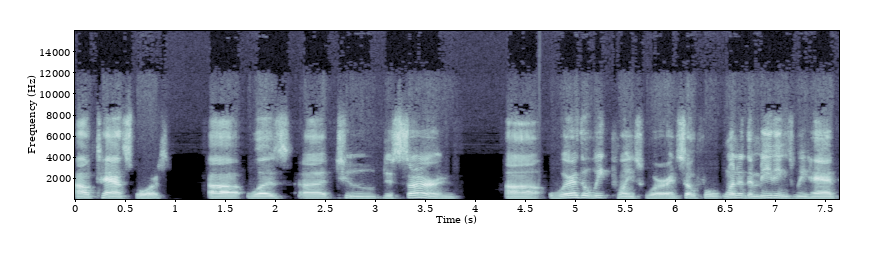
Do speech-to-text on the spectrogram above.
our task force, uh, was uh, to discern uh, where the weak points were. And so for one of the meetings, we had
